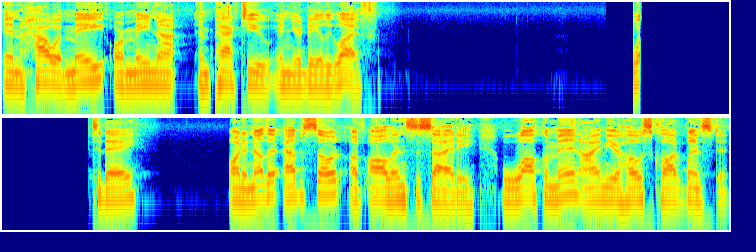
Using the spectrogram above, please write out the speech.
and how it may or may not impact you in your daily life? Today on another episode of All in Society. Welcome in. I'm your host, Claude Winston.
